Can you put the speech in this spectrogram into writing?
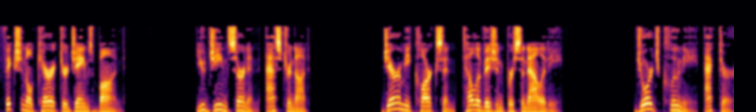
fictional character James Bond Eugene Cernan, astronaut Jeremy Clarkson, television personality George Clooney, actor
